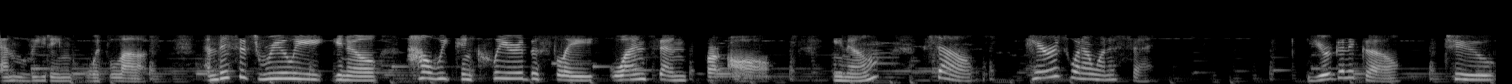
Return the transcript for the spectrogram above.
and leading with love. And this is really, you know, how we can clear the slate once and for all, you know? So here's what I want to say. You're going to go to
